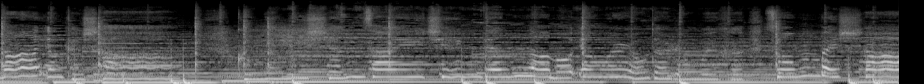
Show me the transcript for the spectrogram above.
那样感伤。姑娘，你现在已经变了模样，温柔的人为何总悲伤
